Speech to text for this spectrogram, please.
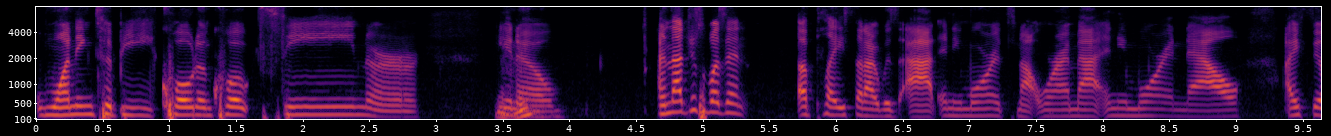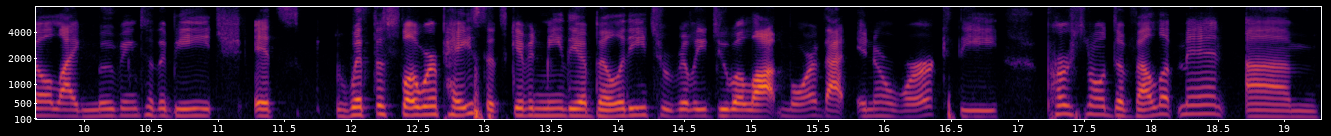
wanting to be quote unquote seen or, you mm-hmm. know, and that just wasn't a place that I was at anymore. It's not where I'm at anymore. And now I feel like moving to the beach, it's with the slower pace, it's given me the ability to really do a lot more of that inner work, the personal development. Um,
